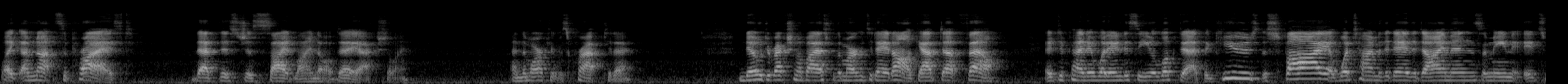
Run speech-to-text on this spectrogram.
like I'm not surprised that this just sidelined all day actually. And the market was crap today. No directional bias for the market today at all. Gapped up, fell. It depended what indice you looked at. The Qs, the SPY, at what time of the day, the diamonds. I mean, it's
